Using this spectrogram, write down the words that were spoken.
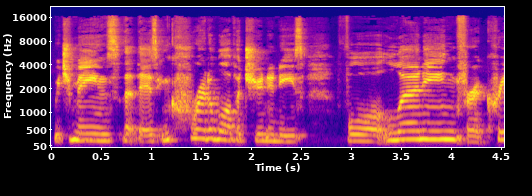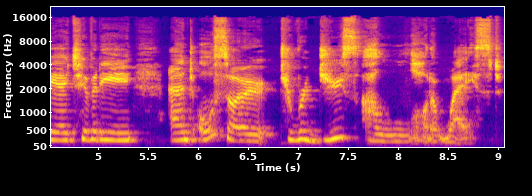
which means that there's incredible opportunities for learning, for creativity, and also to reduce a lot of waste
